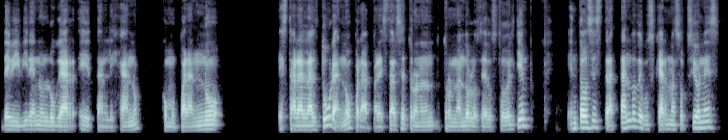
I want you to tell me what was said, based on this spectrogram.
de vivir en un lugar eh, tan lejano como para no estar a la altura, ¿no? Para, para estarse tronando los dedos todo el tiempo. Entonces, tratando de buscar más opciones,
